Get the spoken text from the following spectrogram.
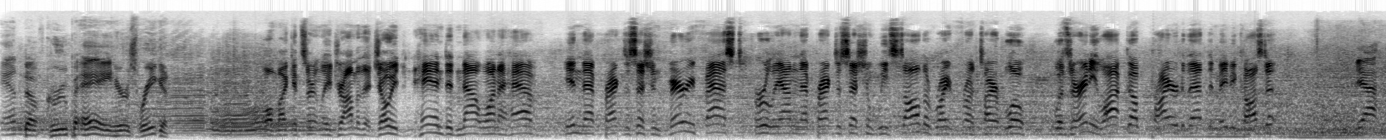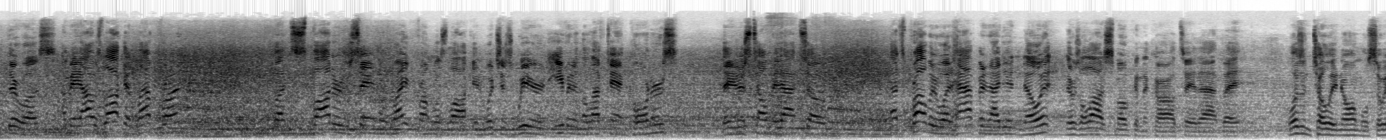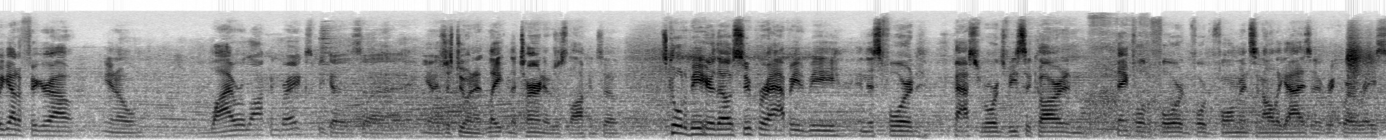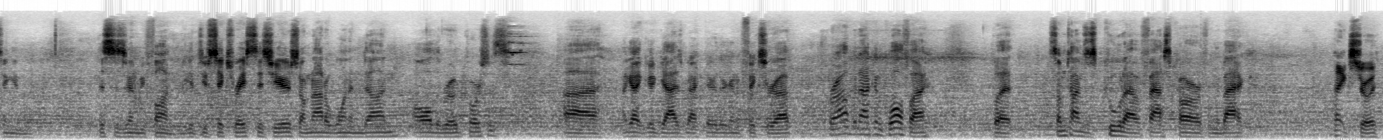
End of Group A. Here's Regan. Well, Mike, it's certainly drama that Joey Hand did not want to have in that practice session. Very fast early on in that practice session, we saw the right front tire blow. Was there any lockup prior to that that maybe caused it? Yeah, there was. I mean, I was locking left front, but spotters are saying the right front was locking, which is weird, even in the left-hand corners. They just tell me that, so that's probably what happened. I didn't know it. There was a lot of smoke in the car, I'll tell you that, but it wasn't totally normal. So we got to figure out, you know, why we're locking brakes because uh, you know just doing it late in the turn it was just locking. So it's cool to be here though. Super happy to be in this ford pastor Rewards visa card and thankful to ford and ford performance and all the guys at rick ware racing and this is going to be fun. We get to do six races this year so i'm not a one and done all the road courses. Uh, i got good guys back there they're going to fix her up. Probably not going to qualify but sometimes it's cool to have a fast car from the back. Thanks joey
